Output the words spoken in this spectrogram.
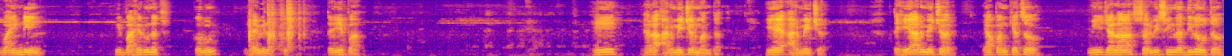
वाइंडिंग ही बाहेरूनच करून घ्यावी लागते. तर हे पहा. हे ह्याला आर्मेचर म्हणतात. हे आहे आर्मेचर तर हे आर्मेचर ह्या पंख्याचं मी ज्याला सर्व्हिसिंगला दिलं होतं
